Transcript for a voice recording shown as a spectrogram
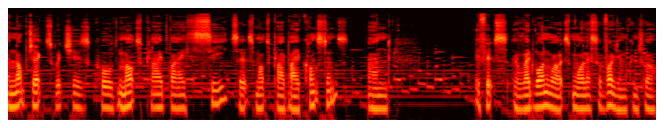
an object which is called multiplied by C, so it's multiplied by a constant, and if it's a red one, well, it's more or less a volume control.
